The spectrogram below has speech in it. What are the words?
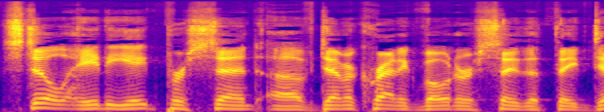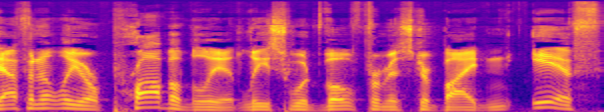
Still, 88% of Democratic voters say that they definitely or probably at least would vote for Mr. Biden if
